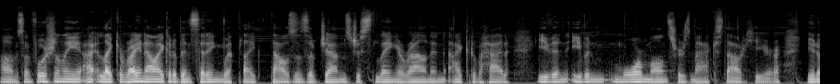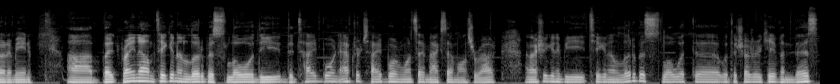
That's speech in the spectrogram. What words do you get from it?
Um, so unfortunately, I like right now, I could have been sitting with like thousands of gems just laying around, and I could have had even even more monsters maxed out here. You know what I mean? Uh, but right now, I'm taking a little bit slow. The the Tideborn after Tideborn, once I max that monster out, I'm actually going to be taking a little bit slow with the with the Treasure Cave and this,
